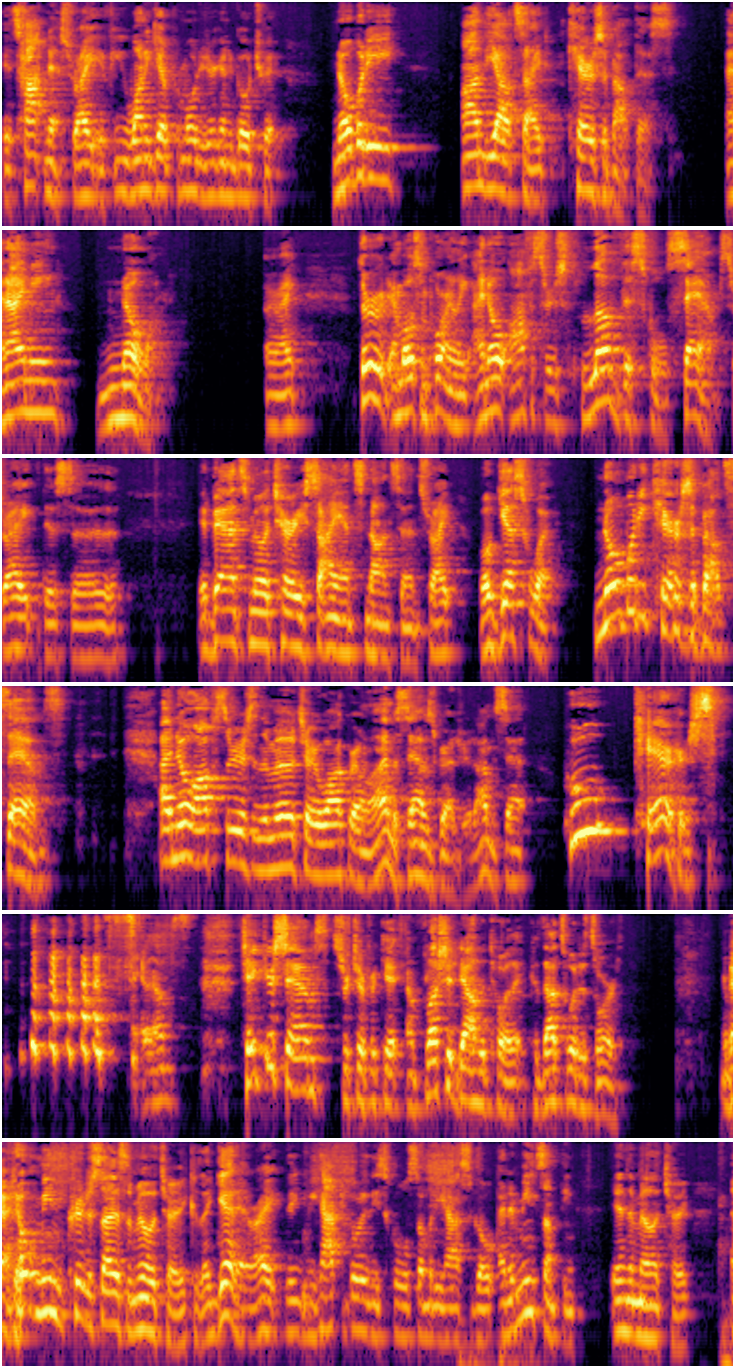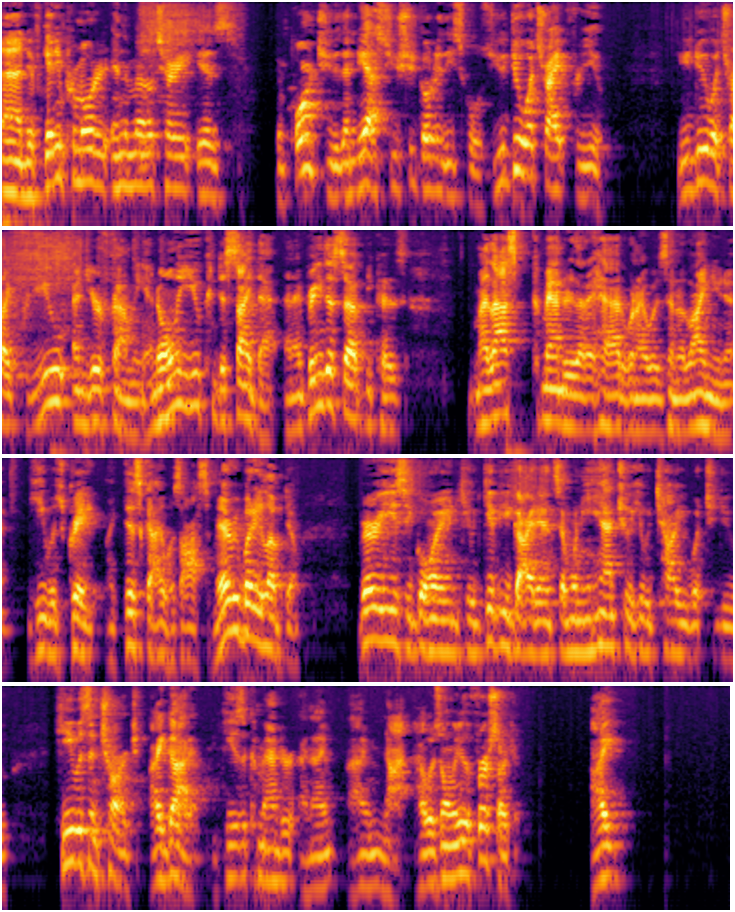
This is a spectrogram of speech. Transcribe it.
It's hotness, right? If you want to get promoted, you're going to go to it. Nobody on the outside cares about this. And I mean no one. All right. Third, and most importantly, I know officers love this school, SAMS, right? This uh, advanced military science nonsense, right? Well, guess what? Nobody cares about SAMS. I know officers in the military walk around, well, I'm a SAMS graduate. I'm a SAMS. Who cares? SAMS. Take your SAMS certificate and flush it down the toilet because that's what it's worth. And I don't mean to criticize the military because I get it, right? We have to go to these schools. Somebody has to go, and it means something in the military. And if getting promoted in the military is important to you, then yes, you should go to these schools. You do what's right for you. You do what's right for you and your family, and only you can decide that. And I bring this up because my last commander that I had when I was in a line unit, he was great. Like this guy was awesome. Everybody loved him. Very easygoing. He would give you guidance, and when he had to, he would tell you what to do. He was in charge. I got it. He's a commander, and I'm I'm not. I was only the first sergeant. I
